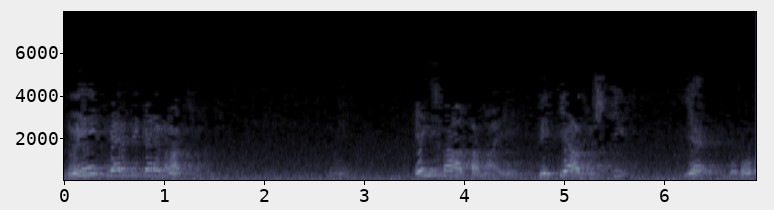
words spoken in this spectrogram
නොයේ වැරදි කරනවා ඒ නිසා තමයි මිත්‍යා දෘෂ්ටි ය බොහෝම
